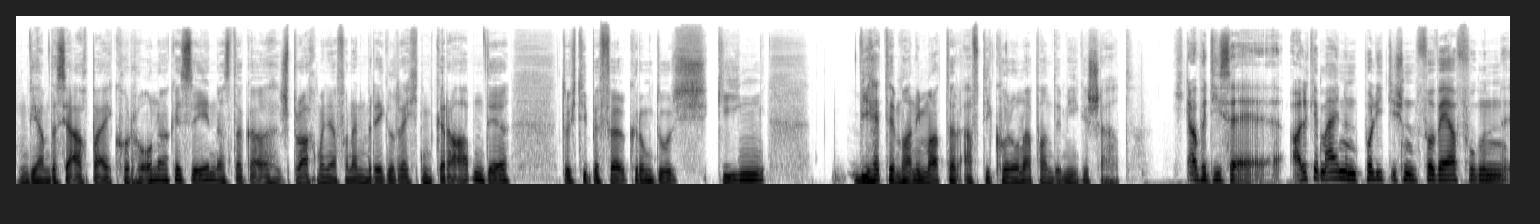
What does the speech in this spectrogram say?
Wir haben das ja auch bei Corona gesehen. Also da sprach man ja von einem regelrechten Graben, der durch die Bevölkerung durchging. Wie hätte Mani Matter auf die Corona-Pandemie geschaut? Ich glaube, diese allgemeinen politischen Verwerfungen,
